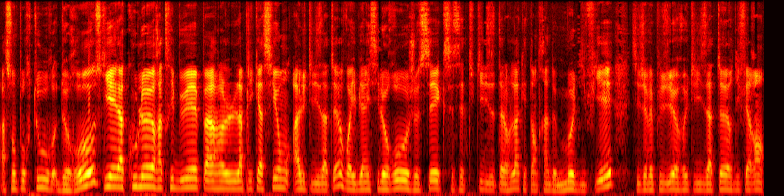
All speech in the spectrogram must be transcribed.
à son pourtour de rose, qui est la couleur attribuée par l'application à l'utilisateur. Vous voyez bien ici le rose, je sais que c'est cet utilisateur-là qui est en train de modifier. Si j'avais plusieurs utilisateurs différents,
